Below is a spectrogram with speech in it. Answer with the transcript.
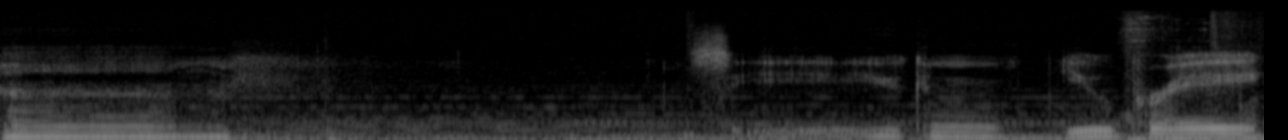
Um, let's see. You can. You pray.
